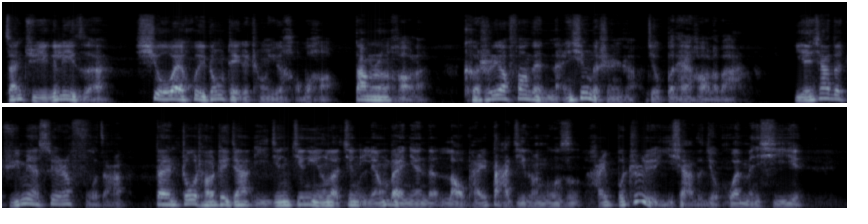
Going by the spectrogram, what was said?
咱举一个例子啊，秀外慧中这个成语好不好？当然好了，可是要放在男性的身上就不太好了吧？眼下的局面虽然复杂，但周朝这家已经经营了近两百年的老牌大集团公司，还不至于一下子就关门歇业。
